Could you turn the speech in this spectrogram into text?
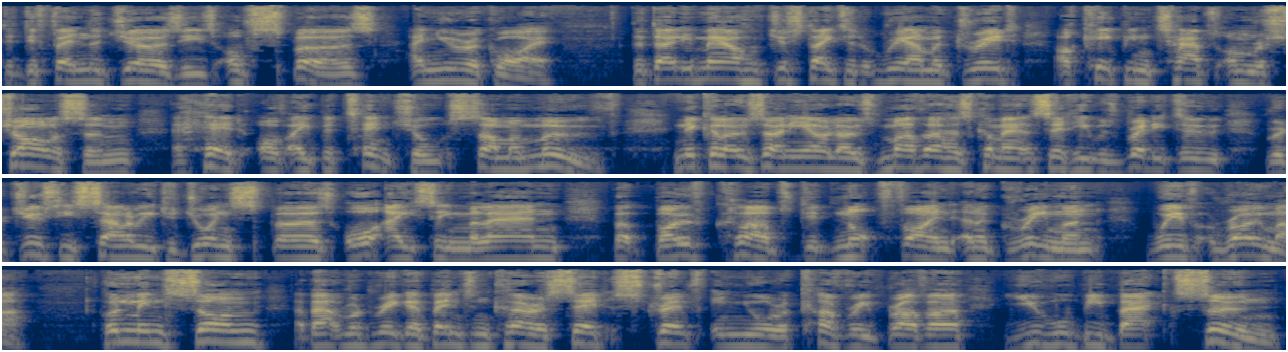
to defend the jerseys of Spurs and Uruguay. The Daily Mail have just stated that Real Madrid are keeping tabs on Richarlison ahead of a potential summer move. Nicolo Zaniolo's mother has come out and said he was ready to reduce his salary to join Spurs or AC Milan, but both clubs did not find an agreement with Roma. Heung-min Son about Rodrigo Bentancur has said, strength in your recovery, brother. You will be back soon.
